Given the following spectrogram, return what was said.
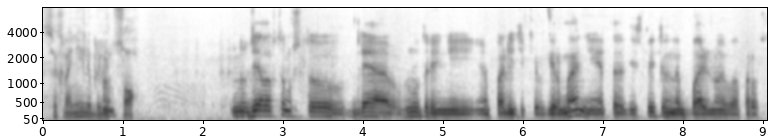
сохранили бы лицо. Ну, дело в том, что для внутренней политики в Германии это действительно больной вопрос.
